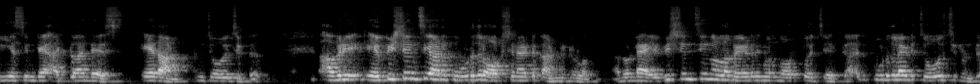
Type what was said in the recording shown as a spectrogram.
ഡി എസിന്റെ അഡ്വാന്റേജ് ഏതാണ് എന്ന് ചോദിച്ചിട്ട് അവർ എഫിഷ്യൻസി ആണ് കൂടുതൽ ഓപ്ഷൻ ആയിട്ട് കണ്ടിട്ടുള്ളത്. അതുകൊണ്ട് എഫിഷ്യൻസി എന്നുള്ള വേർഡ് നിങ്ങൾ ഓർത്ത് വെച്ചേക്കുക. അത് കൂടുതലായിട്ട് ചോദിച്ചിട്ടുണ്ട്.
